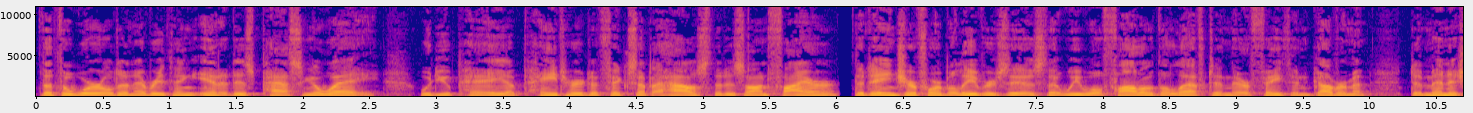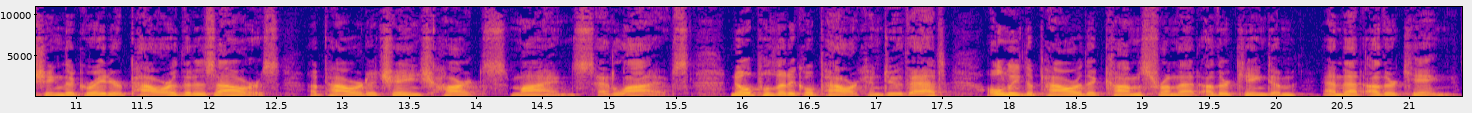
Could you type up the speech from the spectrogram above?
that the world and everything in it is passing away. Would you pay a painter to fix up a house that is on fire? The danger for believers is that we will follow the left in their faith in government, diminishing the greater power that is ours, a power to change hearts, minds, and lives. No political power can do that, only the power that comes from that other kingdom and that other king,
